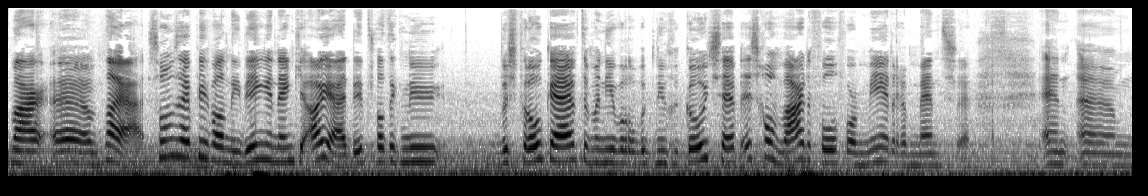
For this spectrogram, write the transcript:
Maar uh, nou ja, soms heb je van die dingen en denk je: oh ja, dit wat ik nu besproken heb, de manier waarop ik nu gecoacht heb, is gewoon waardevol voor meerdere mensen. En um,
